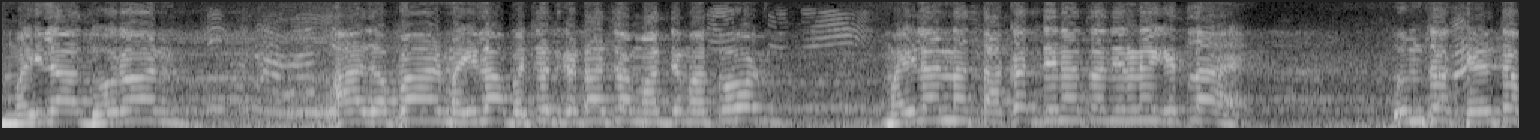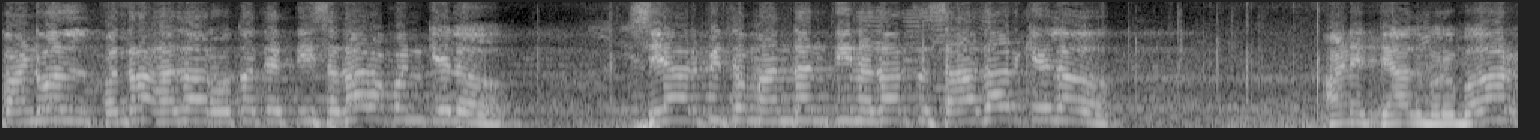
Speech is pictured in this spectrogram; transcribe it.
महिला धोरण. आज आपण महिला बचत गटाच्या माध्यमातून महिलांना ताकद देण्याचा निर्णय घेतला आहे तुमचं खेळतं भांडवल पंधरा हजार होतं ते तीस हजार आपण केलं. सीआरपीचं मानधन तीन हजारचं सहा हजार केलं. आणि त्याचबरोबर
